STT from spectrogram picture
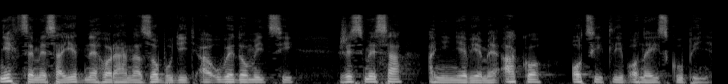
Nechceme sa jedného rána zobudiť a uvedomiť si, že sme sa, ani nevieme ako, ocitli v onej skupine.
